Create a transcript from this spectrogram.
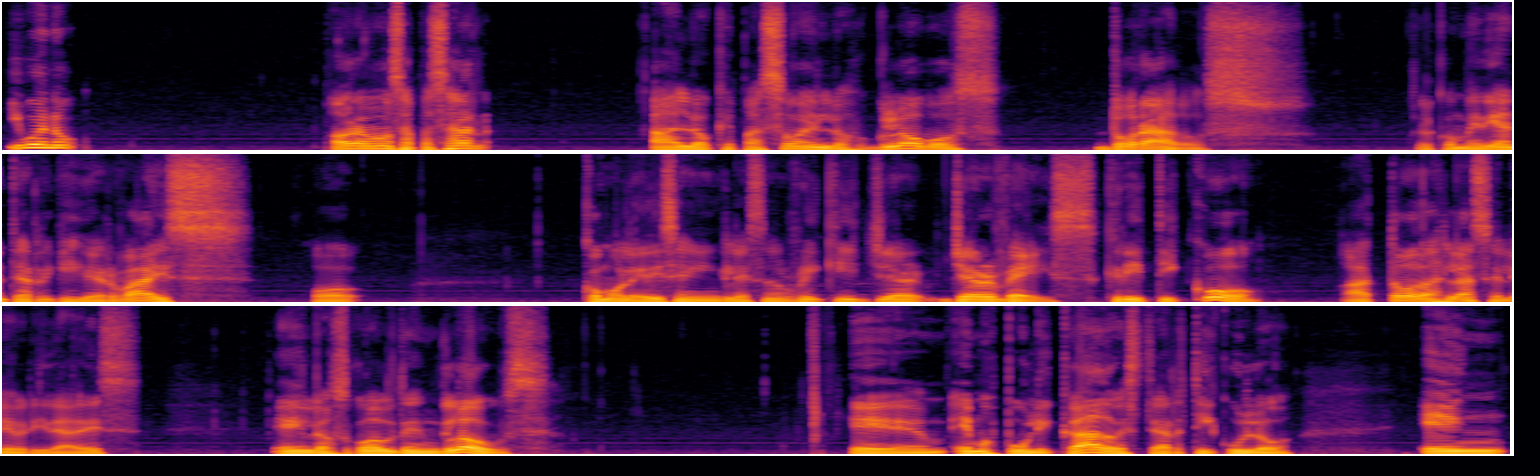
Y bueno, ahora vamos a pasar a lo que pasó en los globos dorados. El comediante Ricky Gervais, o como le dicen en inglés, Ricky Gervais, criticó a todas las celebridades en los Golden Globes Em, hemos publicado este artículo en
